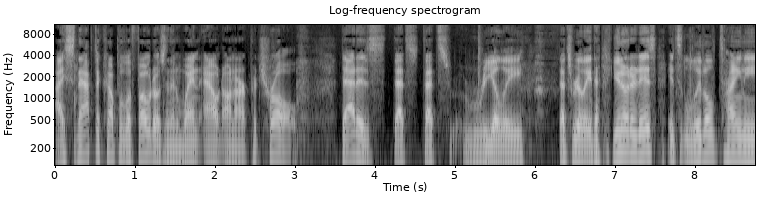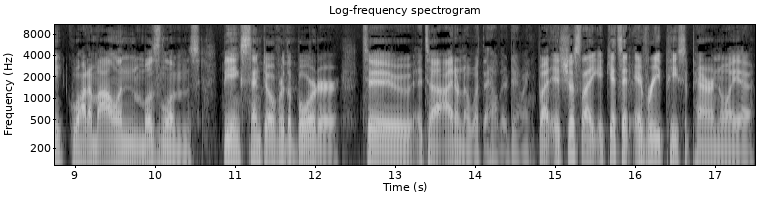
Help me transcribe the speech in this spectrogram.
I snapped a couple of photos and then went out on our patrol. That is that's that's really that's really you know what it is? It's little tiny Guatemalan Muslims being sent over the border to to I don't know what the hell they're doing, but it's just like it gets at every piece of paranoia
